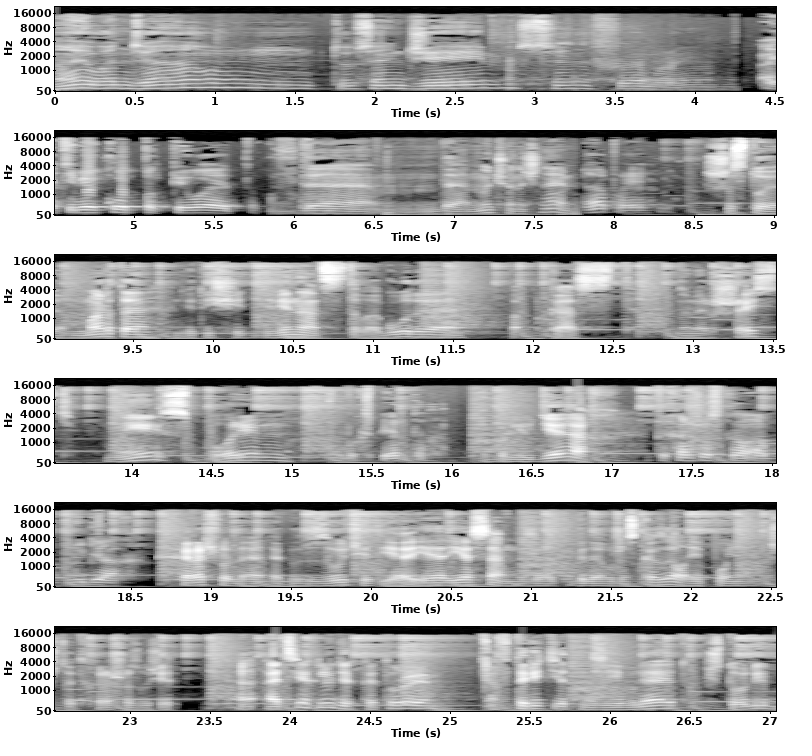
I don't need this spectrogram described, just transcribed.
I went down to St. James Infirmary. А тебе кот подпевает. Да, да. Ну что, начинаем? Да, поехали. 6 марта 2012 года, подкаст номер 6. Мы спорим Об экспертах. об людях. Ты хорошо сказал об людях. Хорошо, да, так звучит. Я, я, я сам уже, когда уже сказал, я понял, что это хорошо звучит. О, тех людях, которые авторитетно заявляют что-либо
